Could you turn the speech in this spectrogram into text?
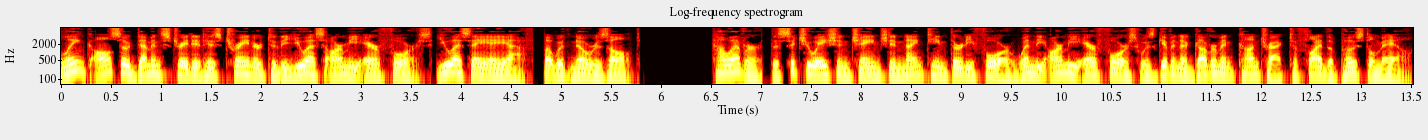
Link also demonstrated his trainer to the U.S. Army Air Force USAAF, but with no result. However, the situation changed in 1934 when the Army Air Force was given a government contract to fly the postal mail.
